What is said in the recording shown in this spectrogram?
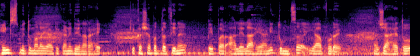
हिंट्स मी तुम्हाला या ठिकाणी देणार आहे की कशा पद्धतीनं पेपर आलेला आहे आणि तुमचं यापुढे जे आहे तो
